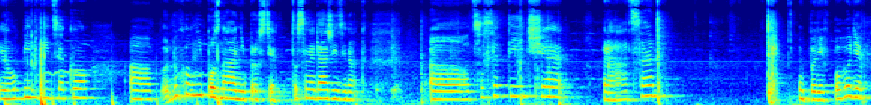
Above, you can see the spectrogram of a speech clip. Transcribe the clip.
jo, být víc jako uh, duchovní poznání prostě, to se nedá říct jinak. Uh, co se týče práce, úplně v pohodě.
